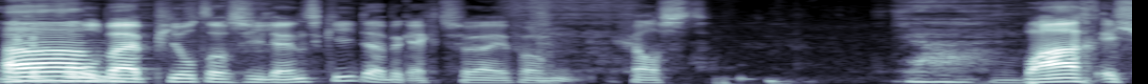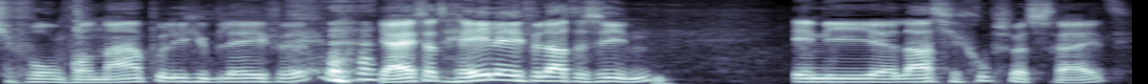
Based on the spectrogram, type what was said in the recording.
Um, bijvoorbeeld Ehm. bij Piotr Zelensky, daar heb ik echt vrij van, gast, Ja, waar is je vorm van Napoli gebleven? Jij heeft dat heel even laten zien in die eh, laatste groepswedstrijd.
